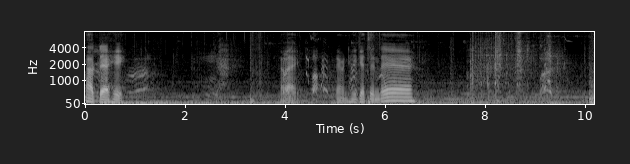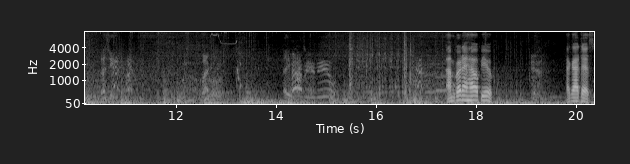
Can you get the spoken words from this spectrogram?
How dare he? Alright. Then he gets in there. I'm gonna help you. I got this.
